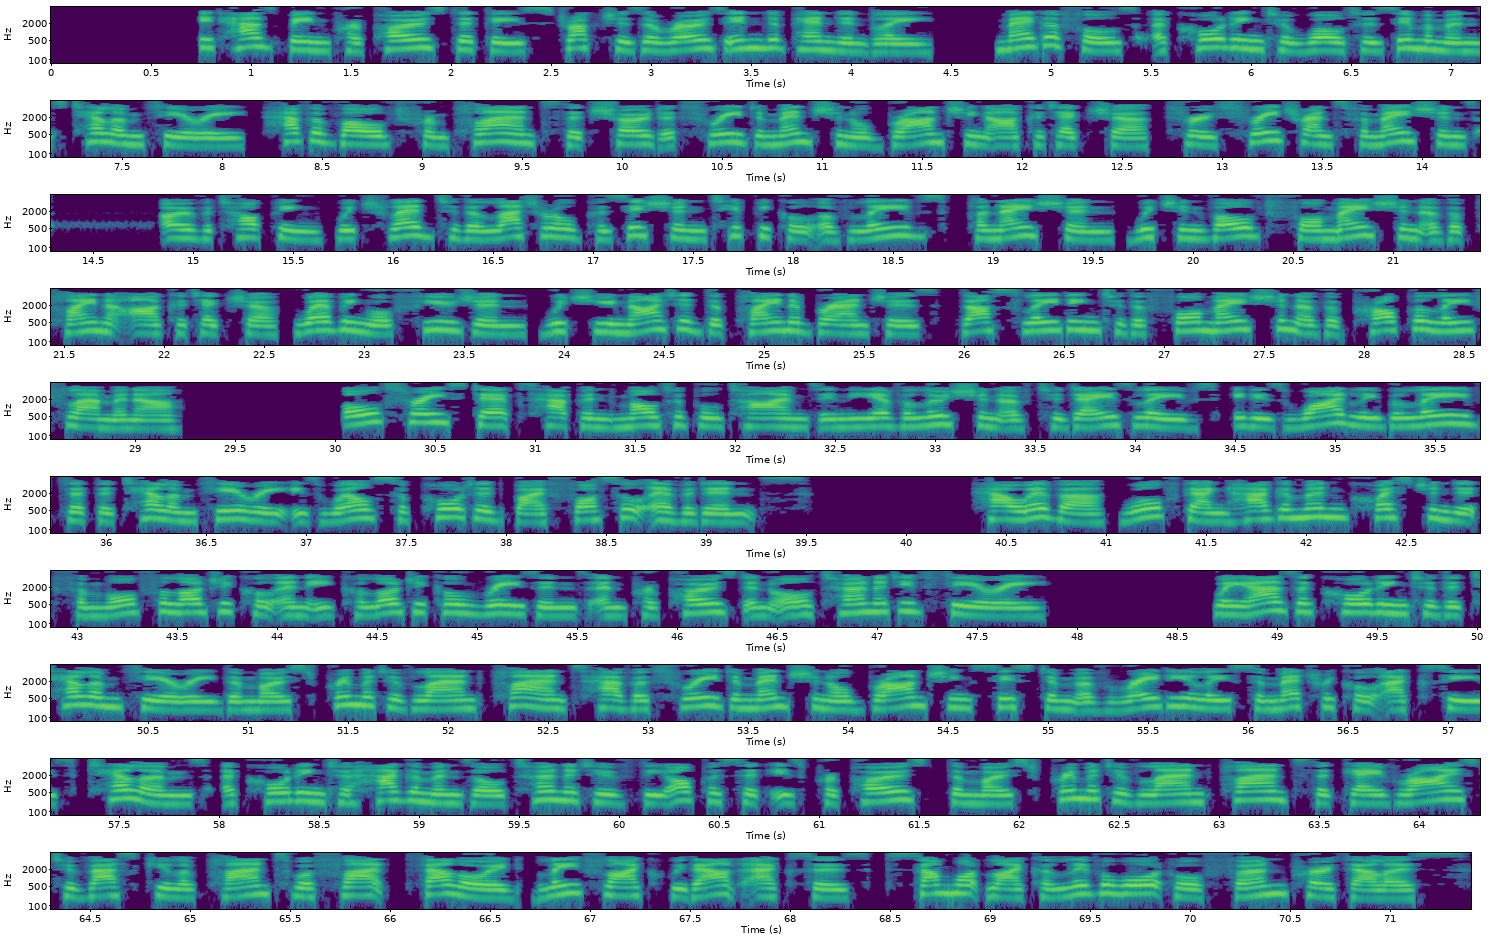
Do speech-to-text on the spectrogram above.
It has been proposed that these structures arose independently. Megaphylls, according to Walter Zimmermann's telome theory, have evolved from plants that showed a three-dimensional branching architecture, through three transformations overtopping, which led to the lateral position typical of leaves, planation, which involved formation of a planar architecture, webbing or fusion, which united the planar branches, thus leading to the formation of a proper leaf lamina. All three steps happened multiple times in the evolution of today's leaves. It is widely believed that the telome theory is well supported by fossil evidence. However, Wolfgang Hagemann questioned it for morphological and ecological reasons and proposed an alternative theory. Whereas according to the telome theory the most primitive land plants have a three-dimensional branching system of radially symmetrical axes telomes, according to Hagemann's alternative the opposite is proposed, the most primitive land plants that gave rise to vascular plants were flat, thalloid, leaf-like without axes, somewhat like a liverwort or fern prothallus.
